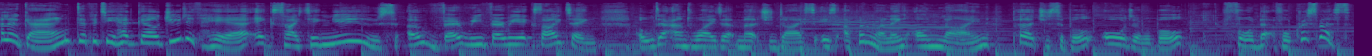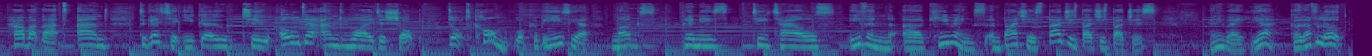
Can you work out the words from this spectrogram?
Hello, gang. Deputy Head Girl Judith here. Exciting news. Oh, very, very exciting. Older and wider merchandise is up and running online, purchasable, orderable for, for Christmas. How about that? And to get it, you go to olderandwidershop.com. What could be easier? Mugs, pennies, tea towels, even uh, key rings and badges. Badges, badges, badges. Anyway, yeah, go and have a look.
